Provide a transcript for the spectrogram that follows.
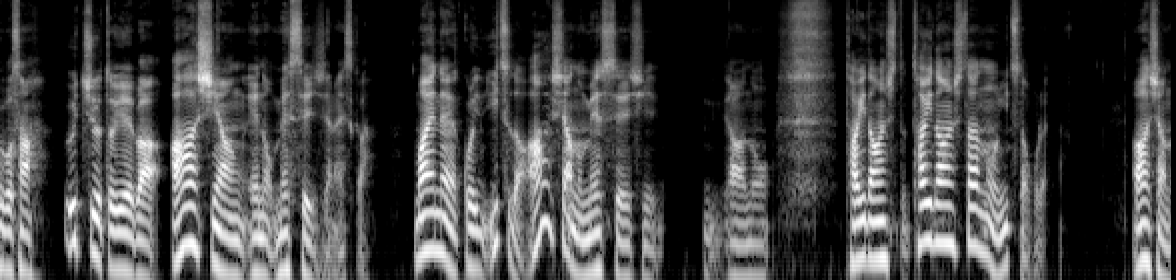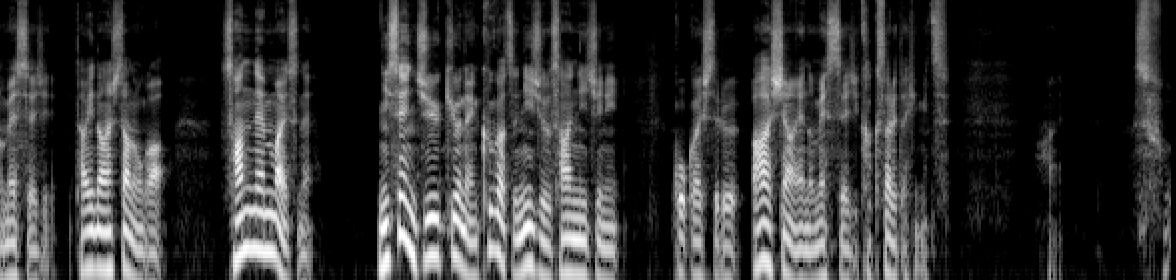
久保さん、宇宙といえばアーシアンへのメッセージじゃないですか。前ね、これいつだ？アーシアンのメッセージ、あの、対談した、対談したのいつだ？これ。アーシャンのメッセージ、対談したのが3年前ですね。2019年9月23日に公開してるアーシャンへのメッセージ、隠された秘密。はい。そう。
